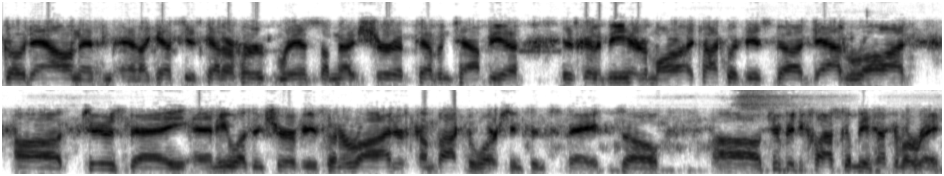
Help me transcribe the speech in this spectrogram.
go down, and, and I guess he's got a hurt wrist. I'm not sure if Kevin Tapia is going to be here tomorrow. I talked with his uh, dad, Rod, uh, Tuesday, and he wasn't sure if he was going to ride or come back to Washington State. So, uh, 250 class going to be a heck of a race.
